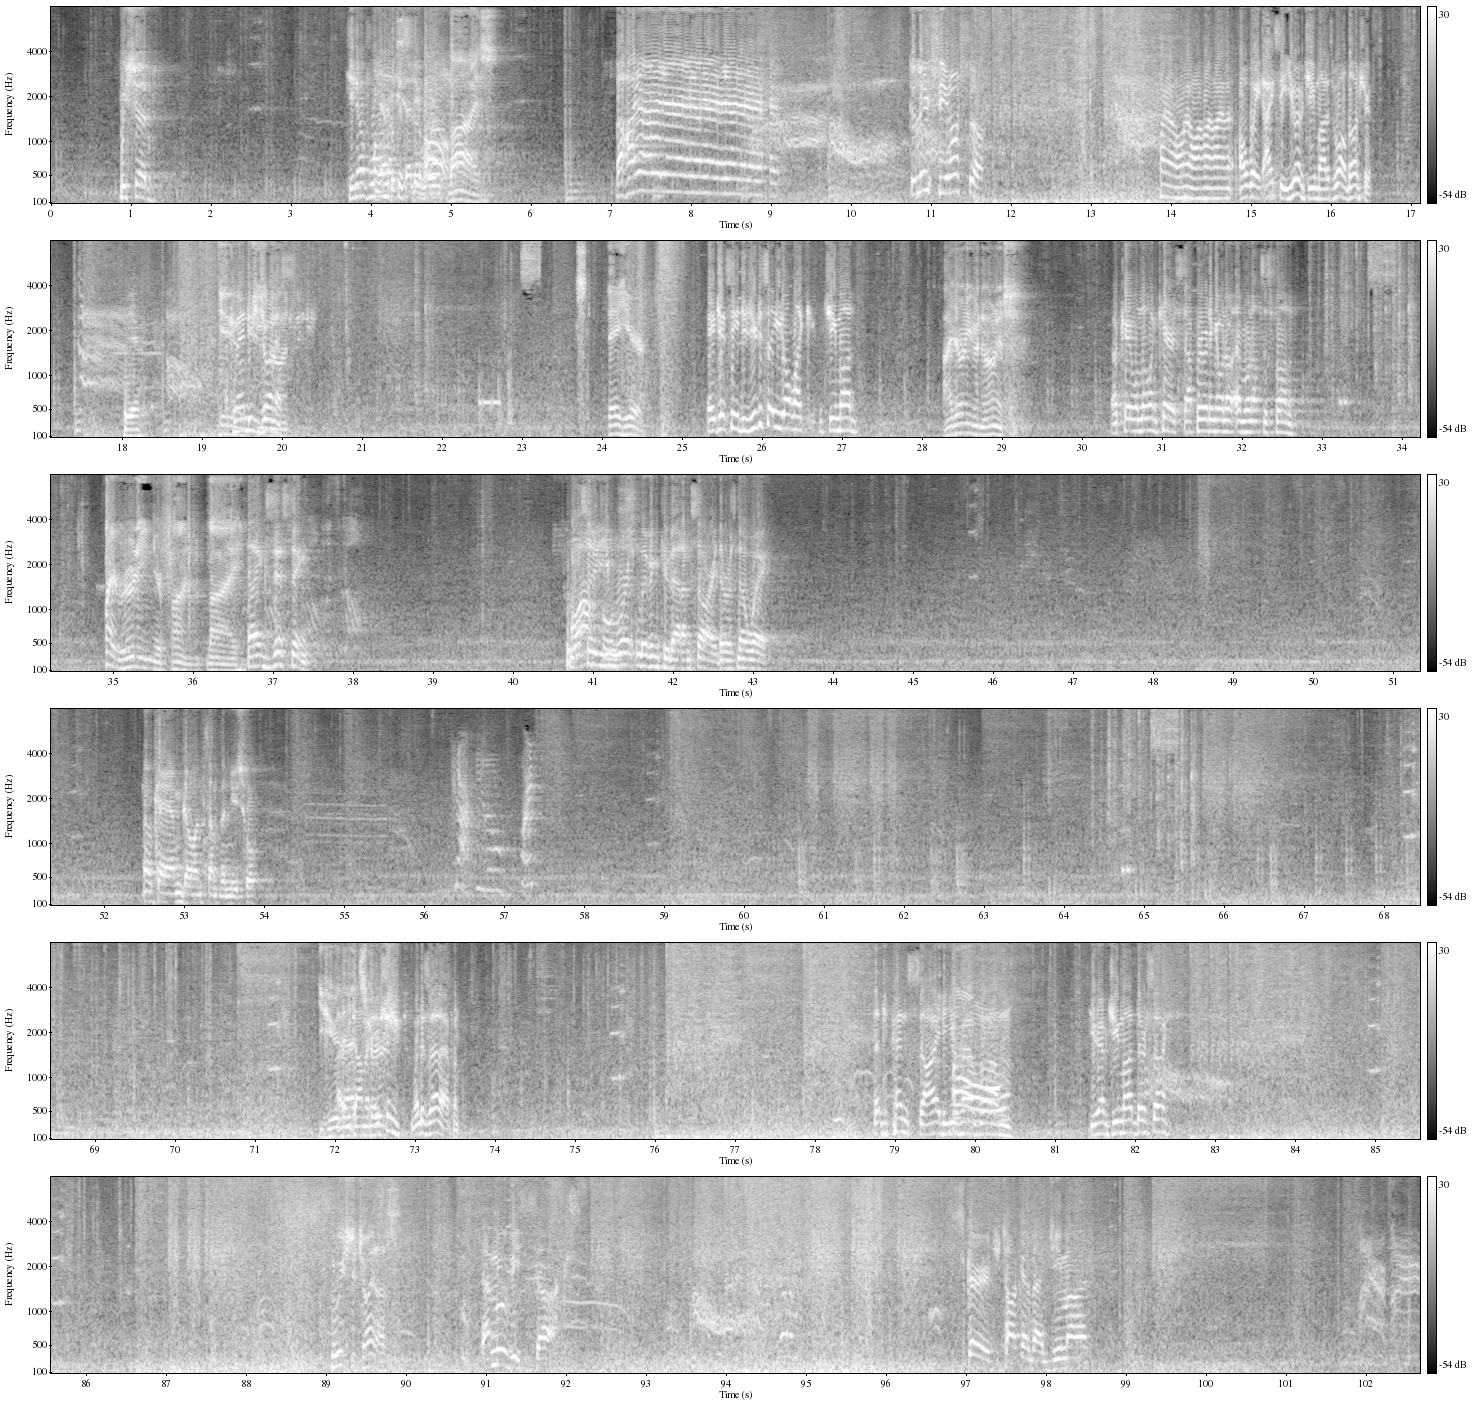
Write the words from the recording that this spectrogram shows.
We should. Do you know if Long yeah, Duck is still oh. Lies. Ah, yeah, yeah, yeah, yeah, yeah, yeah, yeah. Delicioso. Oh wait, I see. You have Gmod as well, don't you? Yeah. Dude, I command you to join us. Stay here. Hey JC, did you just say you don't like Gmod? I don't even own it. Okay, well no one cares. Stop ruining everyone everyone else's fun By ruining your fun by by existing. Also, you weren't living through that. I'm sorry. There was no way. Okay, I'm going something useful. Hear that domination? Scourge? When does that happen? That depends, Sai. Do you have, um... Do you have Gmod there, Sai? Who should join us? That movie sucks. Scourge, talking about Gmod.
